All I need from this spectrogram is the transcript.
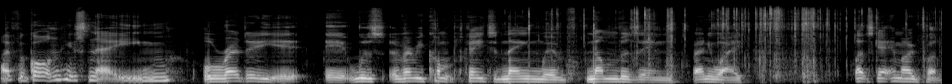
I've forgotten his name already. It, it was a very complicated name with numbers in. But anyway, let's get him open.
